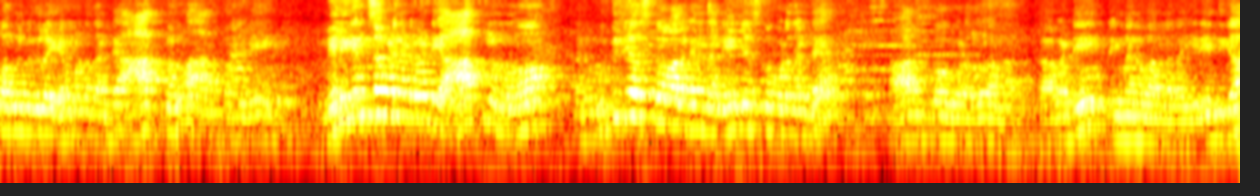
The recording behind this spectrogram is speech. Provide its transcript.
పంతొమ్మిదిలో ఏమున్నదంటే ఆత్మను ఆత్మని వెలిగించబడినటువంటి ఆత్మను దాన్ని వృద్ధి చేసుకోవాలి కానీ దాన్ని ఏం చేసుకోకూడదంటే ఆదుకోకూడదు అన్నారు. కాబట్టి ప్రియమైన వాళ్ళ ఈ రీతిగా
